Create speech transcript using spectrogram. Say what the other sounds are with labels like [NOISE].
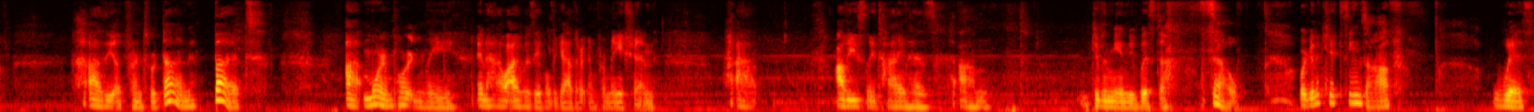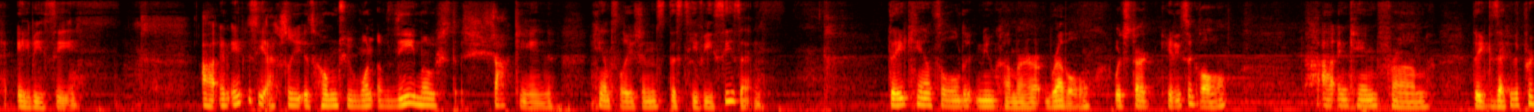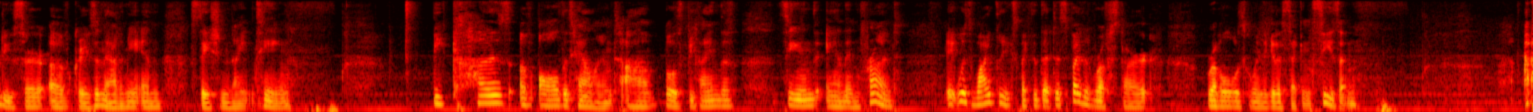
uh, the upfronts were done, but uh, more importantly, in how I was able to gather information. Uh, obviously, time has um, given me a new wisdom. [LAUGHS] so, we're going to kick things off with ABC. Uh, and ABC actually is home to one of the most shocking cancellations this TV season. They canceled newcomer Rebel, which starred Katey Sagal uh, and came from the executive producer of Grey's Anatomy and Station 19 because of all the talent, uh, both behind the scenes and in front, it was widely expected that despite a rough start, Rebel was going to get a second season. [CLEARS THROAT]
